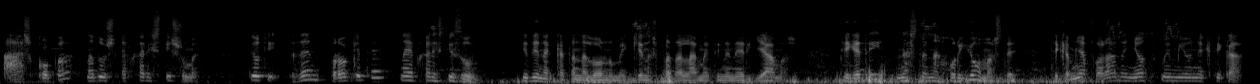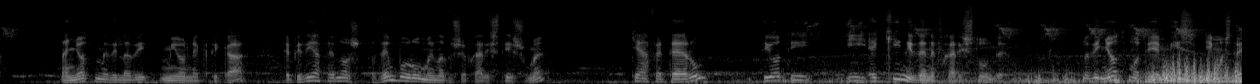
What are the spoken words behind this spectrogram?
άσκοπα να τους ευχαριστήσουμε διότι δεν πρόκειται να ευχαριστηθούν. Γιατί να καταναλώνουμε και να σπαταλάμε την ενέργειά μας. Και γιατί να στεναχωριόμαστε και καμιά φορά να νιώθουμε μειονεκτικά. Να νιώθουμε δηλαδή μειονεκτικά επειδή αφενός δεν μπορούμε να τους ευχαριστήσουμε και αφετέρου διότι οι εκείνοι δεν ευχαριστούνται. Δηλαδή νιώθουμε ότι εμείς είμαστε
